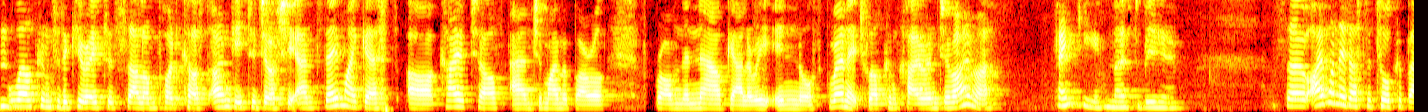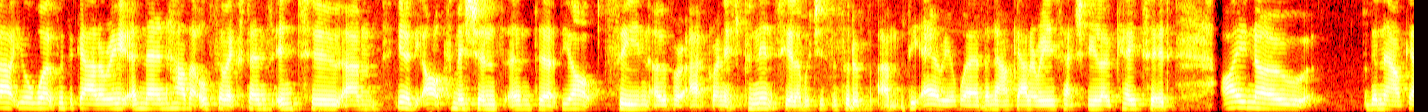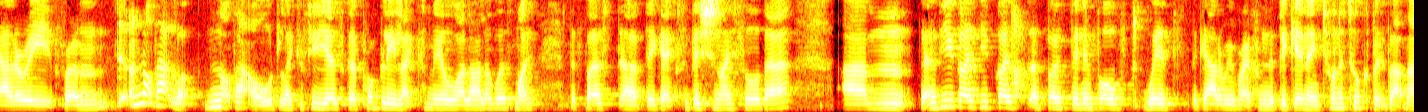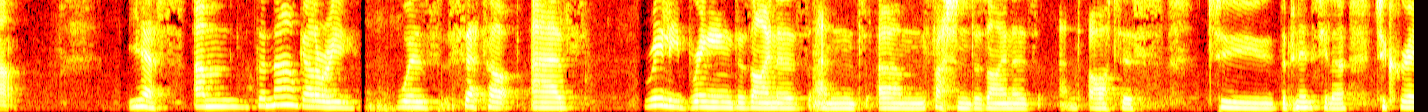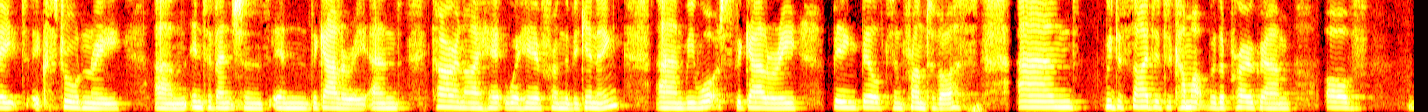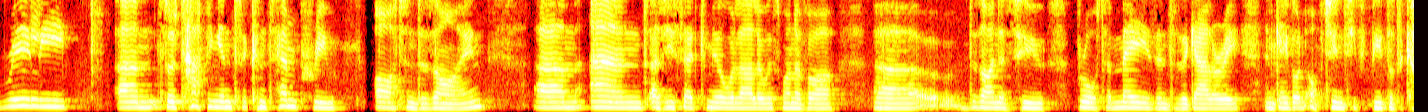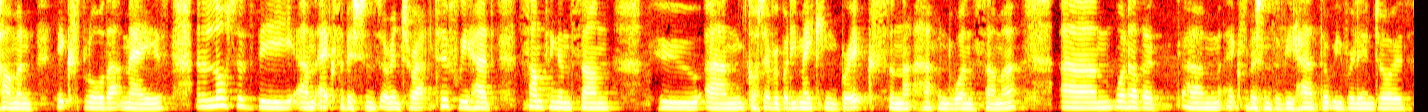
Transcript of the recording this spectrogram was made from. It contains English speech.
Welcome to the Curator's Salon podcast. I'm Gita Joshi, and today my guests are Kaia Charles and Jemima Burrill from the Now Gallery in North Greenwich. Welcome, Kaia and Jemima. Thank you. Nice to be here. So I wanted us to talk about your work with the gallery, and then how that also extends into, um, you know, the art commissions and uh, the art scene over at Greenwich Peninsula, which is the sort of um, the area where the Now Gallery is actually located. I know the Now Gallery from not that lo- not that old, like a few years ago, probably like Camille Walala was my the first uh, big exhibition I saw there. Um, but have you guys, you guys have both been involved with the gallery right from the beginning. Do you want to talk a bit about that? Yes. Um, the Now Gallery was set up as really bringing designers and um, fashion designers and artists to the peninsula to create extraordinary um, interventions in the gallery. And Kara and I were here from the beginning, and we watched the gallery being built in front of us. And we decided to come up with a program of really um, sort of tapping into contemporary art and design. Um, and as you said, Camille Walala was one of our uh, designers who brought a maze into the gallery and gave an opportunity for people to come and explore that maze. And a lot of the um, exhibitions are interactive. We had Something and Son who um, got everybody making bricks, and that happened one summer. Um, what other um, exhibitions have we had that we've really enjoyed?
